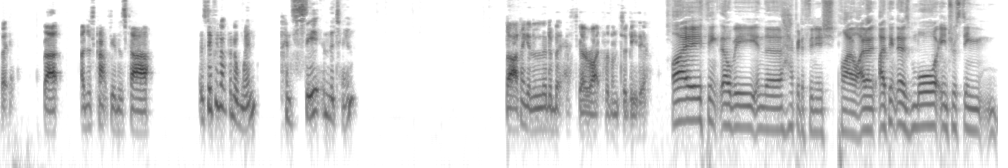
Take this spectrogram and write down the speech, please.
But, but I just can't see this car. It's definitely not going to win. Can see it in the ten, but I think a little bit has to go right for them to be there. I think they'll be in the happy to finish pile. I don't. I think there's more interesting,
